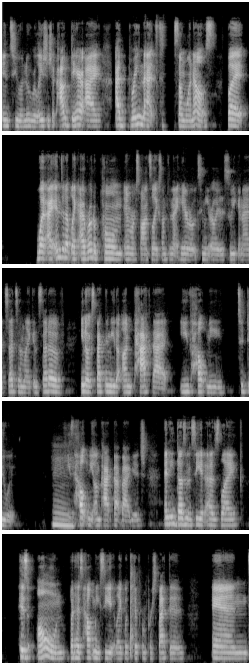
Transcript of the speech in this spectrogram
into a new relationship? How dare I I bring that to someone else? But what I ended up like I wrote a poem in response to like something that he wrote to me earlier this week. And I had said to him, like, instead of, you know, expecting me to unpack that, you've helped me to do it. Mm. He's helped me unpack that baggage. And he doesn't see it as like his own, but has helped me see it like with different perspective. And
